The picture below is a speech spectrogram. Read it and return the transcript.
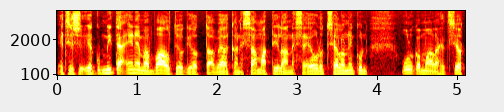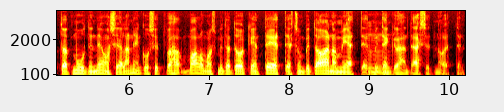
Et siis joku, mitä enemmän valtiokin ottaa velkaa, niin sama tilanne. Sä joudut, siellä on niin kuin ulkomaalaiset sijoittajat muut, niin ne on siellä niin kuin sit vähän valvomassa, mitä te oikein teette. Että sun pitää aina miettiä, että mm. mitenköhän tässä nyt noitten.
